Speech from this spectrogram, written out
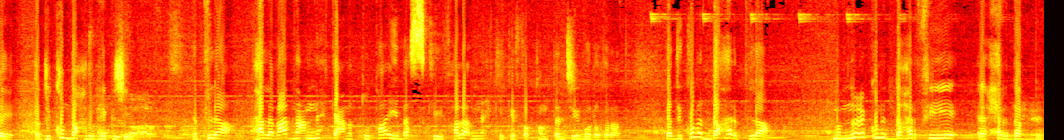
إيه بده يكون ظهره هيك جاي بلا هلا بعدنا عم نحكي عن الطوطاي بس كيف؟ هلا بنحكي كيف بدكم تجيبوا الاغراض بده يكون الظهر بلا. ممنوع يكون الظهر فيه حردبه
